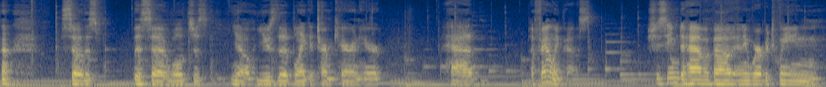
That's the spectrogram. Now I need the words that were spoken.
so this this uh, we'll just you know use the blanket term Karen here had a family pass she seemed to have about anywhere between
